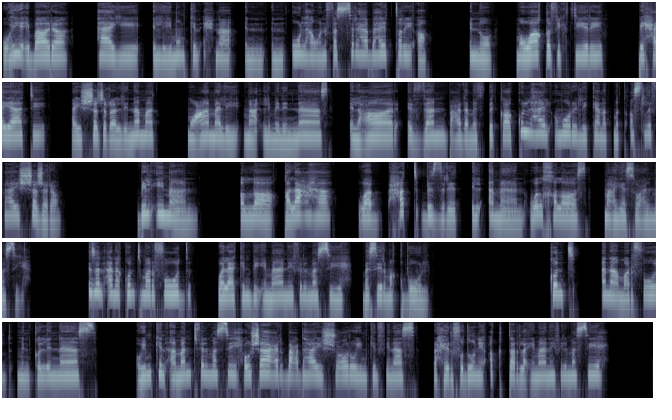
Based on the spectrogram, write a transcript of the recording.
وهي عبارة هاي اللي ممكن إحنا نقولها ونفسرها بهاي الطريقة. إنه مواقف كتيرة بحياتي هاي الشجرة اللي نمت معاملة مع من الناس العار الذنب عدم الثقة كل هاي الأمور اللي كانت متأصلة في هاي الشجرة. بالإيمان الله قلعها وحط بذرة الأمان والخلاص مع يسوع المسيح. إذا أنا كنت مرفوض ولكن بإيماني في المسيح بصير مقبول. كنت أنا مرفوض من كل الناس ويمكن آمنت في المسيح وشاعر بعد هاي الشعور ويمكن في ناس رح يرفضوني أكتر لإيماني في المسيح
